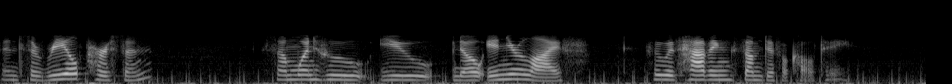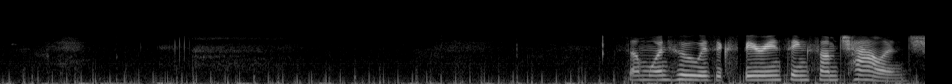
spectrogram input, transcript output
and it's a real person someone who you know in your life who is having some difficulty. Someone who is experiencing some challenge.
